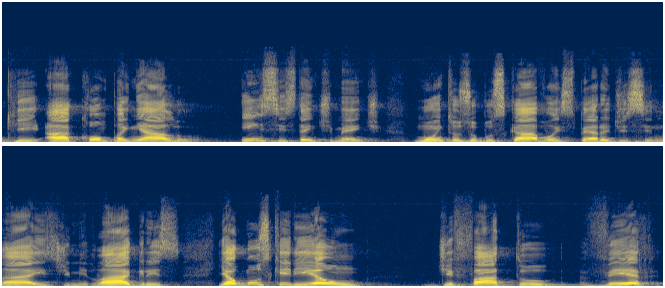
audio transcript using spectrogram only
que, a acompanhá-lo insistentemente. Muitos o buscavam à espera de sinais, de milagres, e alguns queriam, de fato, ver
